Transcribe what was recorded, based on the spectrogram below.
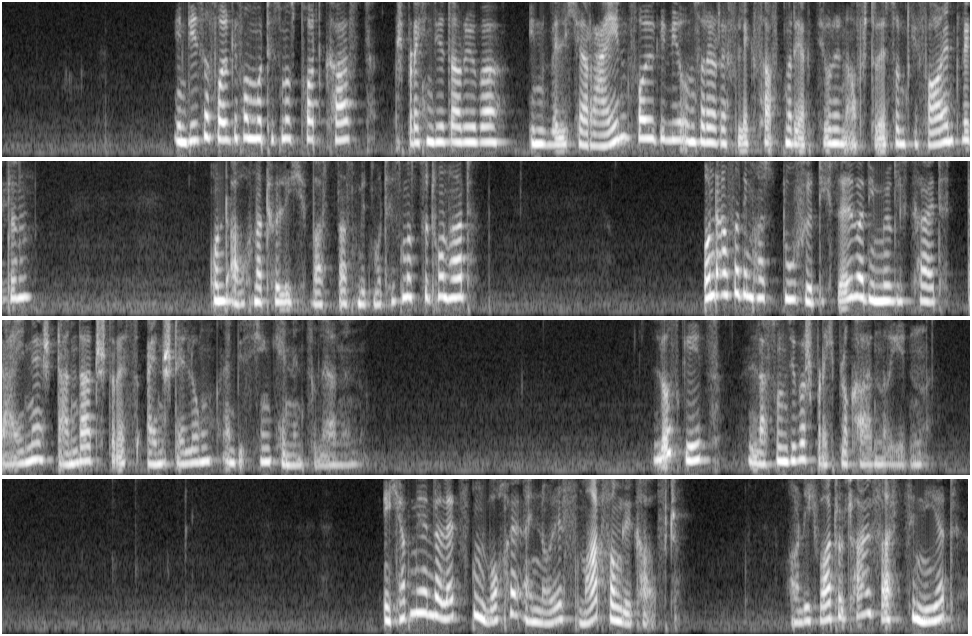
In dieser Folge vom Mutismus Podcast sprechen wir darüber, in welcher Reihenfolge wir unsere reflexhaften Reaktionen auf Stress und Gefahr entwickeln und auch natürlich, was das mit Mutismus zu tun hat. Und außerdem hast du für dich selber die Möglichkeit, deine Standardstresseinstellung ein bisschen kennenzulernen. Los geht's, lass uns über Sprechblockaden reden. Ich habe mir in der letzten Woche ein neues Smartphone gekauft. Und ich war total fasziniert,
